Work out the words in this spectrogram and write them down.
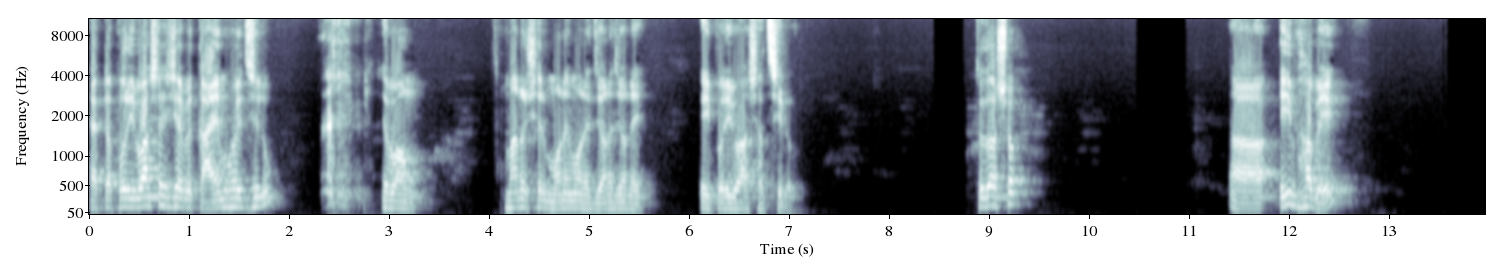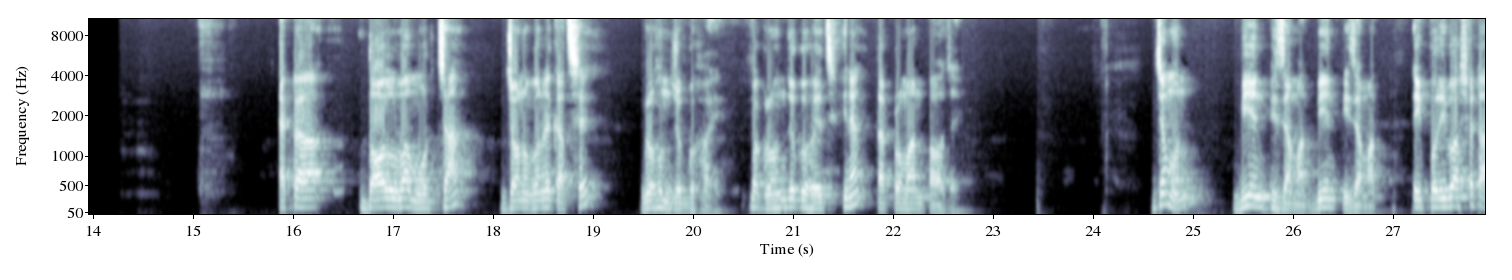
একটা পরিভাষা হিসাবে কায়েম হয়েছিল এবং মানুষের মনে মনে জনে জনে এই পরিভাষা ছিল। তো দর্শক এইভাবে একটা দল বা মোর্চা জনগণের কাছে গ্রহণযোগ্য হয় বা গ্রহণযোগ্য হয়েছে কিনা তার প্রমাণ পাওয়া যায়। যেমন বিএনপি জামাত বিএনপি জামাত। এই পরিভাষাটা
